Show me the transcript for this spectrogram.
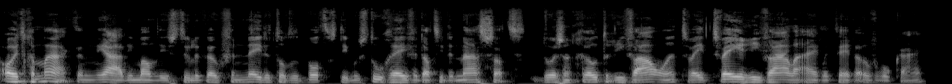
ooit gemaakt. En ja, die man die is natuurlijk ook vernederd tot het bot. Die moest toegeven dat hij ernaast zat door zijn grote rivaal. Hè. Twee, twee rivalen eigenlijk tegenover elkaar.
